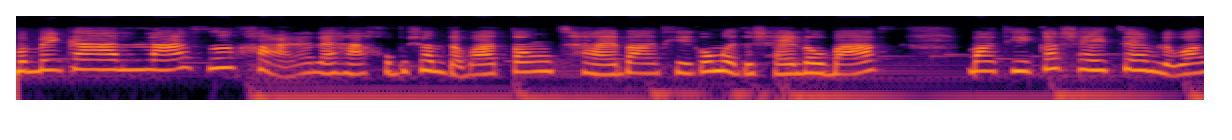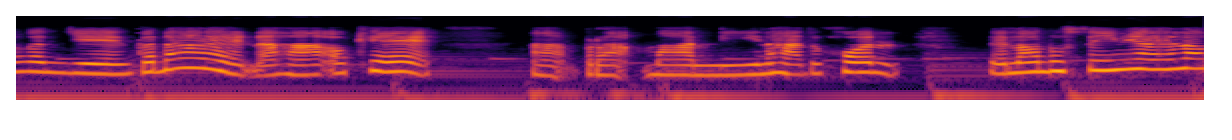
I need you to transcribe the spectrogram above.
มันเป็นการล้าซื้อขายนั่นแหละค่ะคุณผู้ชมแต่ว่าต้องใช้บางทีก็เหมือนจะใช้โลบัคบางทีก็ใช้เจมหรือว่าเงินเยนก็ได้นะคะโอเคอะประมาณนี้นะคะ ทุกคนเดี๋ยวลองดูซิมีอะไรให้เรา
